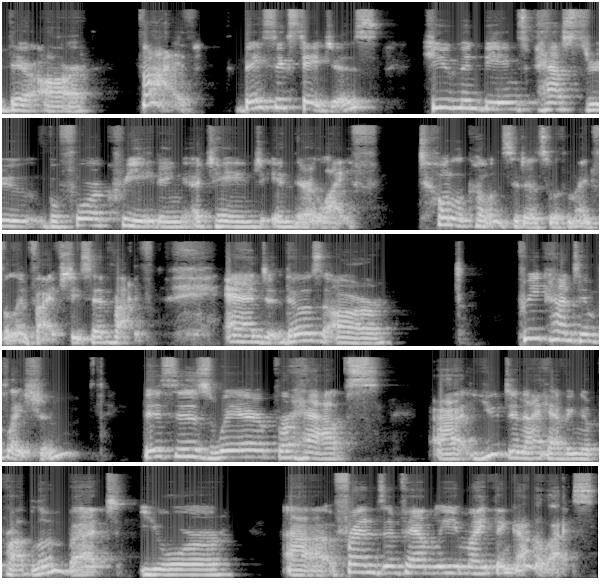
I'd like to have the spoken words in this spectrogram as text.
there are five basic stages human beings pass through before creating a change in their life. Total coincidence with Mindful in Five. She said five. And those are pre contemplation. This is where perhaps uh, you deny having a problem, but your uh, friends and family might think otherwise.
